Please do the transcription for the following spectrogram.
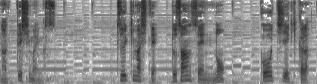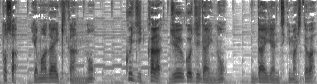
なってしまいます。続きまして、土山線の高知駅から土佐山田駅間の9時から15時台のダイヤにつきましては、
